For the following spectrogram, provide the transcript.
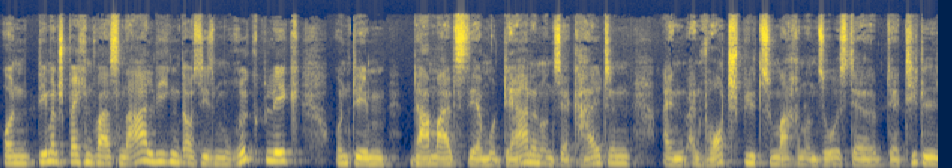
und dementsprechend war es naheliegend aus diesem Rückblick und dem damals sehr modernen und sehr kalten ein, ein Wortspiel zu machen und so ist der, der Titel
